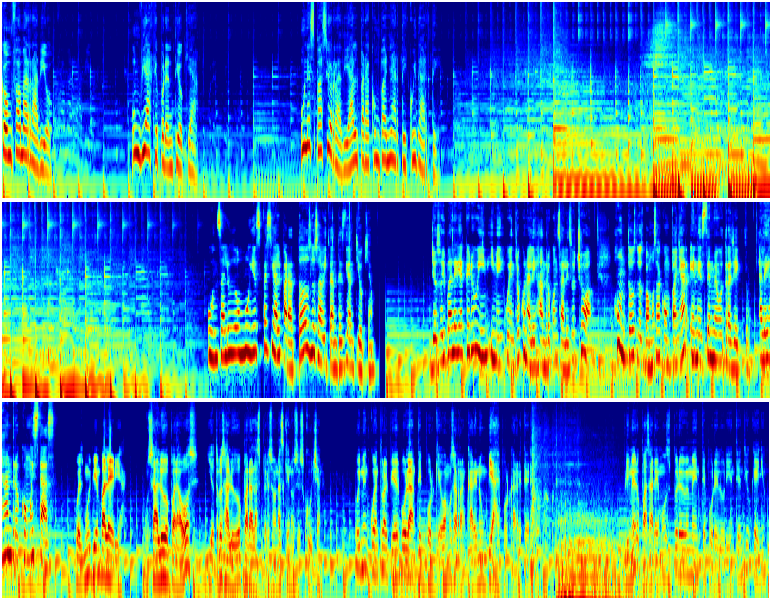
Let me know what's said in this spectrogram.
Con Fama Radio. Un viaje por Antioquia. Un espacio radial para acompañarte y cuidarte. Un saludo muy especial para todos los habitantes de Antioquia. Yo soy Valeria Querubín y me encuentro con Alejandro González Ochoa. Juntos los vamos a acompañar en este nuevo trayecto. Alejandro, ¿cómo estás? Pues muy bien, Valeria. Un saludo para vos y otro saludo para las personas que nos escuchan. Hoy me encuentro al pie del volante porque vamos a arrancar en un viaje por carretera. Primero pasaremos brevemente por el oriente antioqueño,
